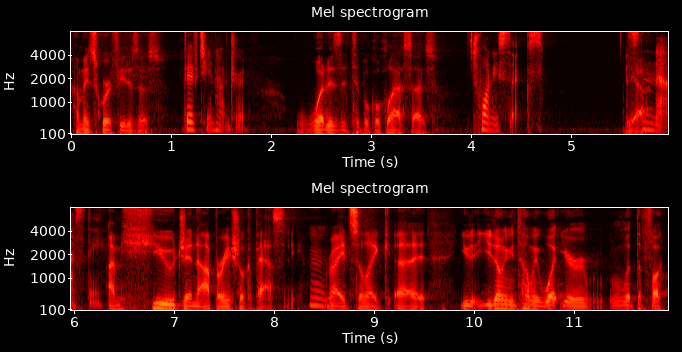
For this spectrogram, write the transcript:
How many square feet is this? Fifteen hundred. What is the typical class size? 26. It's Yeah. nasty. I'm huge in operational capacity, right? So like, uh, you you don't even tell me what your what the fuck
